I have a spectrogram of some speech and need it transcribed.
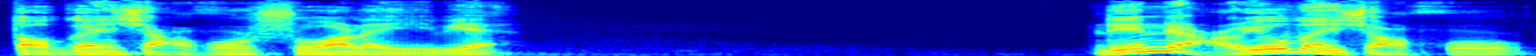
都跟小胡说了一遍。临了又问小胡：“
